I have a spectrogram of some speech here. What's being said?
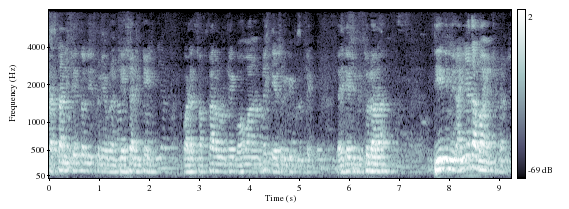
చట్టాన్ని చేతిలో తీసుకుని ఎవరైనా చేశారంటే వాళ్ళకి సత్కారాలు ఉంటాయి బహుమానాలు ఉంటాయి కేసులు గిఫ్ట్లు ఉంటాయి. దయచేసి మిత్రులారా దీన్ని మీరు అన్యదా భావించకండి.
